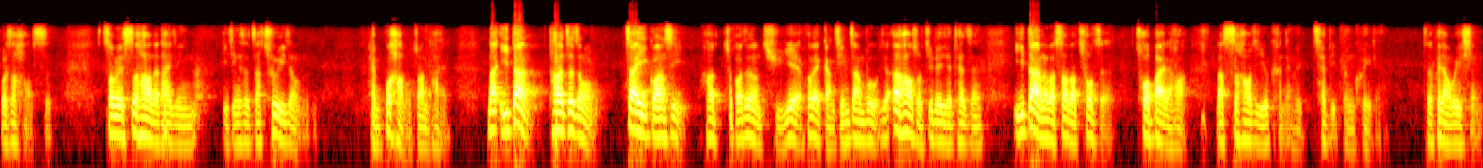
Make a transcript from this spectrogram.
不是好事，说明四号呢，他已经已经是在处于一种很不好的状态。那一旦他的这种在意关系和和这种取悦或者感情账簿，就二号所具的一些特征，一旦如果受到挫折、挫败的话，那四号就有可能会彻底崩溃的，这是非常危险的。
